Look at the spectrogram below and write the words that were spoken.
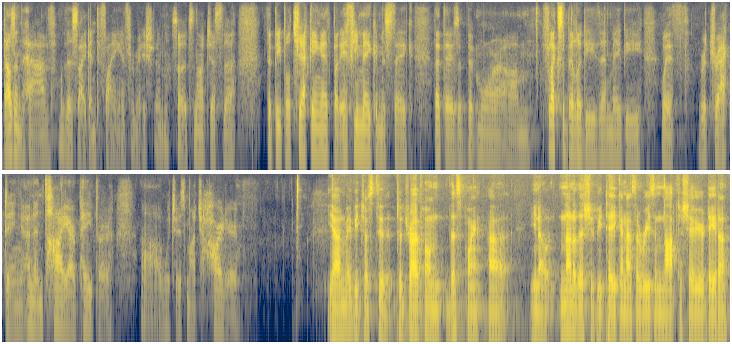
doesn't have this identifying information. So it's not just the the people checking it, but if you make a mistake, that there's a bit more um, flexibility than maybe with retracting an entire paper, uh, which is much harder. Yeah, and maybe just to, to drive home this point, uh, you know, none of this should be taken as a reason not to share your data.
